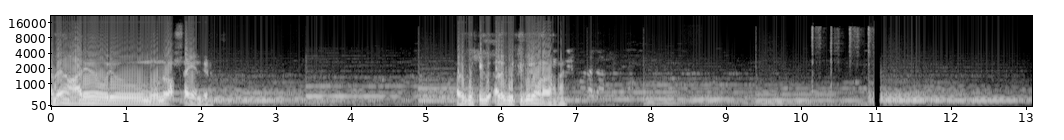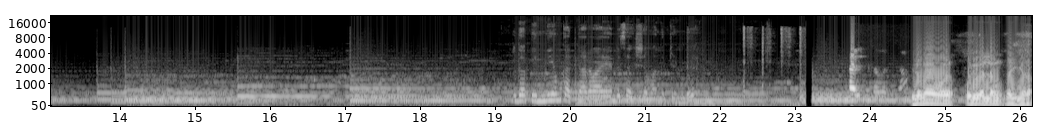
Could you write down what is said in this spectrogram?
അത് ആര് ഒരു മൂന്ന് വർഷമായി എന്റെ അടുത്ത്. അത് കുറ്റി അത് കുറ്റിക്കുരുമുളകാണ് ഇതാ പിന്നെയും കറ്റാർവാഴേന്റെ സെക്ഷൻ വന്നിട്ടുണ്ട്. ഇതൊക്കെ ഒരു കൊല്ലം കഴിഞ്ഞതാ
